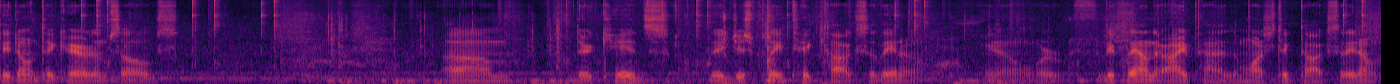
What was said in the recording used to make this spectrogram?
they don't take care of themselves. Um, their kids, they just play TikTok, so they don't, you know, or they play on their iPads and watch TikTok, so they don't,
